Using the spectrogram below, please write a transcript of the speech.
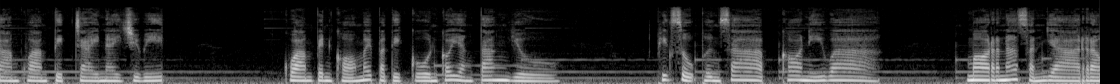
ตามความติดใจในชีวิต ความเป็นของไม่ปฏิกูลก็ยังตั้งอยู่ ภิกษุพึงทราบข้อนี้ว่ามรณะสัญญาเรา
